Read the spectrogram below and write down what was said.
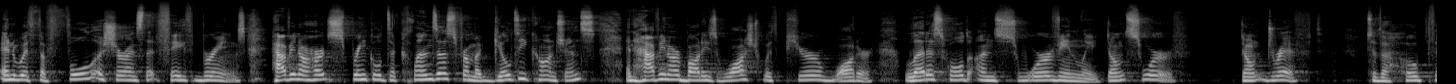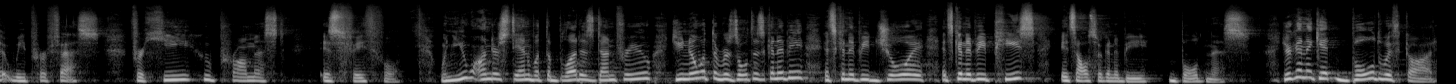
and with the full assurance that faith brings, having our hearts sprinkled to cleanse us from a guilty conscience, and having our bodies washed with pure water. Let us hold unswervingly, don't swerve don't drift to the hope that we profess, for he who promised is faithful. When you understand what the blood has done for you, do you know what the result is going to be? It's going to be joy, it's going to be peace, it's also going to be boldness. You're going to get bold with God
